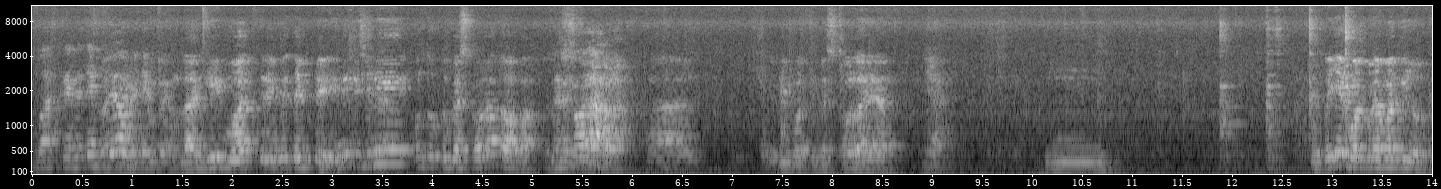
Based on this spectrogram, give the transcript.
buat keripik tempe Tempe om. Lagi buat keripik tempe. Ini di sini untuk tugas sekolah atau apa? Tugas sekolah. Nah, jadi buat tugas sekolah ya. Ya. Hmm. Tempenya buat berapa kilo?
